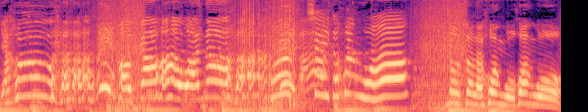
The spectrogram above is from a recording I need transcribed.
呀呼！好高，好好玩哦！哇，下一个换我哦！那再来换我，换我！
